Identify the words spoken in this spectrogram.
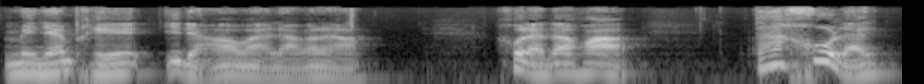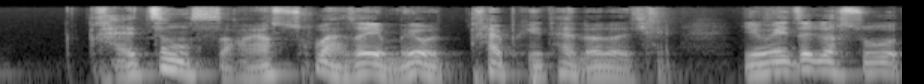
每年赔一点二万，两个人啊。后来的话，但后来才证实，好像出版社也没有太赔太多的钱，因为这个书。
